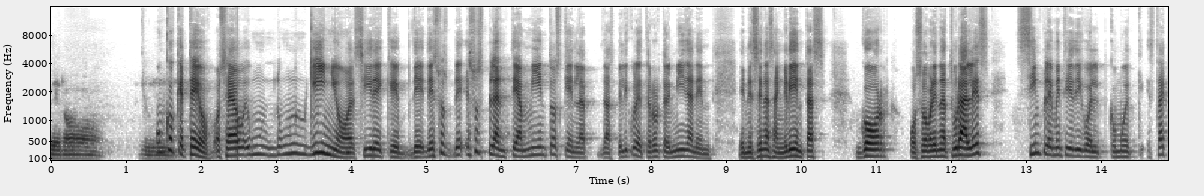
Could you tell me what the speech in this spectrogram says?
Pero un eh, coqueteo, o sea, un, guiño así de que de, esos, de esos planteamientos que en las películas de terror terminan en, en, escenas sangrientas, gore o sobrenaturales, simplemente yo digo, el, como está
